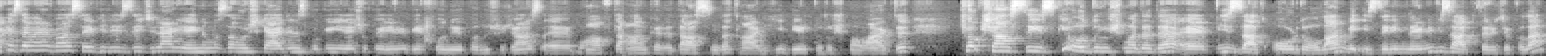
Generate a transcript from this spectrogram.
Herkese merhaba sevgili izleyiciler. Yayınımıza hoş geldiniz. Bugün yine çok önemli bir konuyu konuşacağız. Ee, bu hafta Ankara'da aslında tarihi bir duruşma vardı. Çok şanslıyız ki o duruşmada da e, bizzat orada olan ve izlenimlerini bize aktaracak olan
